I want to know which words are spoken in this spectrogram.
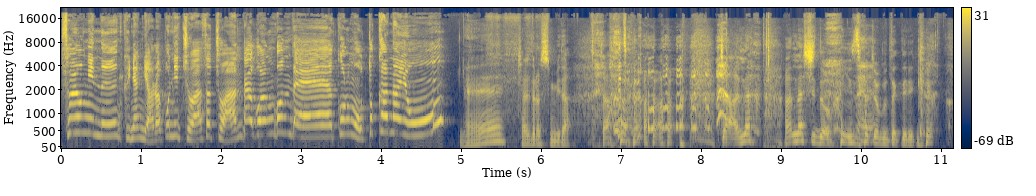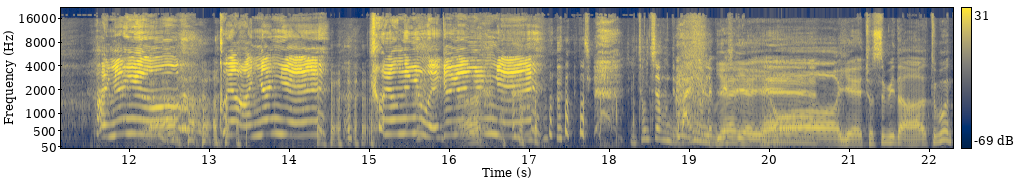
소영이는 그냥 여러분이 좋아서 좋아한다고 한 건데 그럼 어떡하나요? 네, 잘 들었습니다. 자, 자 안나 안나 씨도 인사 좀 부탁드릴게요. 안녕해요. 그냥 안녕해. 소영이는 왜 저러는데? 지금 청취자분들이 많이 놀래고 예, 계시네요. 예, 예. 어, 예, 좋습니다. 두 분,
